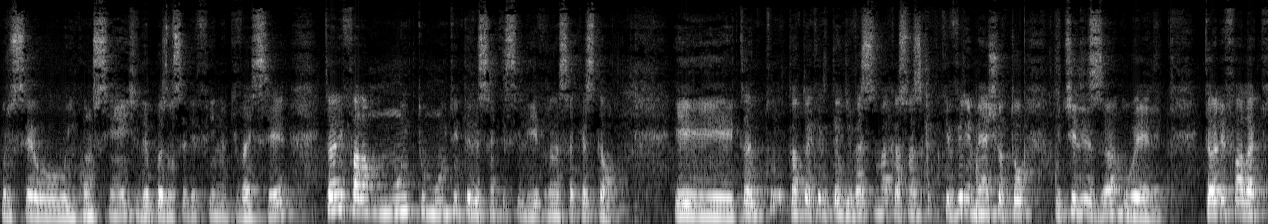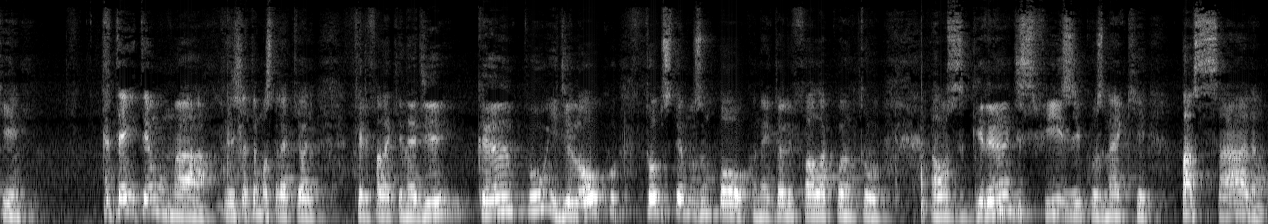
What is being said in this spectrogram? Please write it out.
para o seu inconsciente, depois você define o que vai ser. Então ele fala muito, muito interessante esse livro nessa questão. E tanto, tanto é que ele tem diversas marcações aqui, porque vira e mexe eu estou utilizando ele. Então ele fala aqui, tem, tem uma, deixa eu até mostrar aqui, olha, que ele fala aqui, né, de campo e de louco, todos temos um pouco, né? Então ele fala quanto aos grandes físicos, né, que passaram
